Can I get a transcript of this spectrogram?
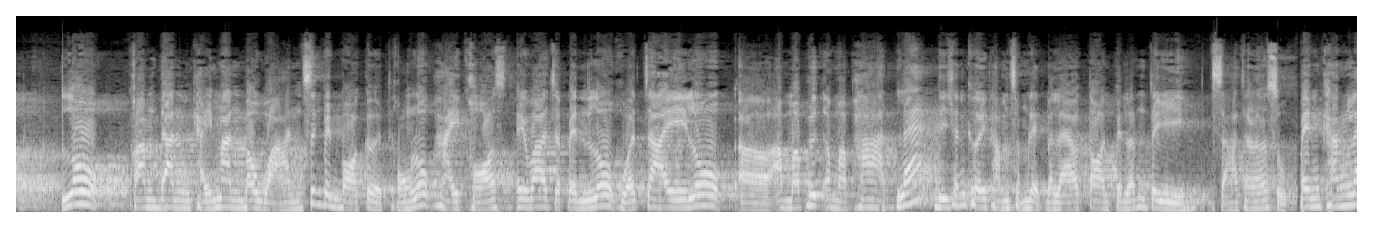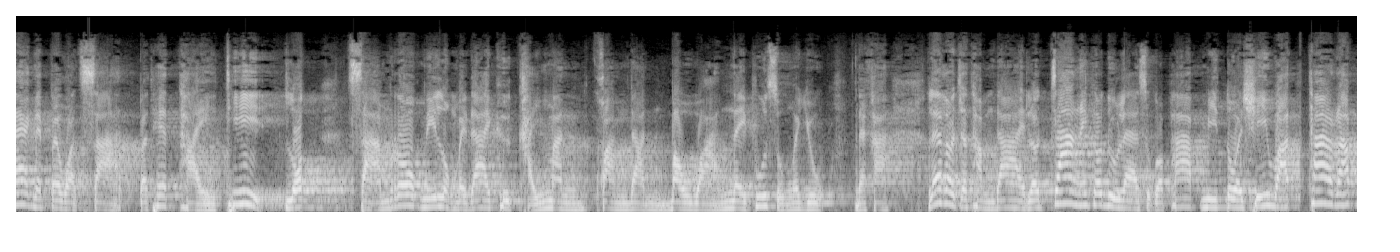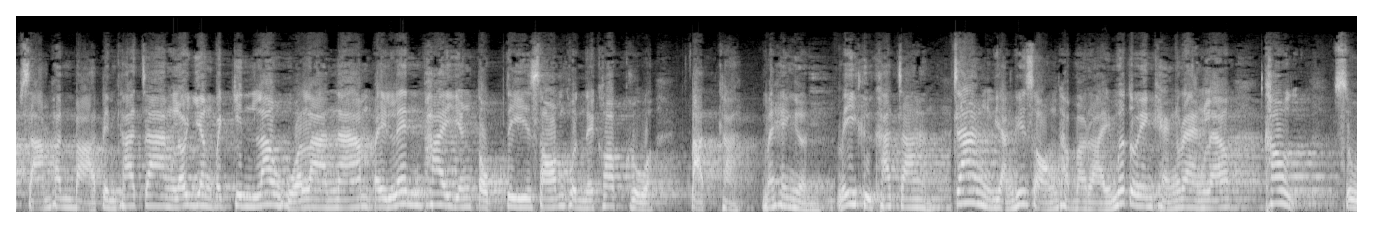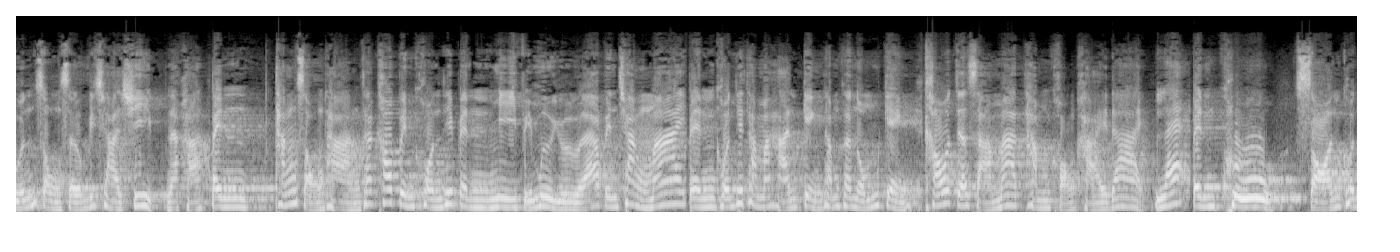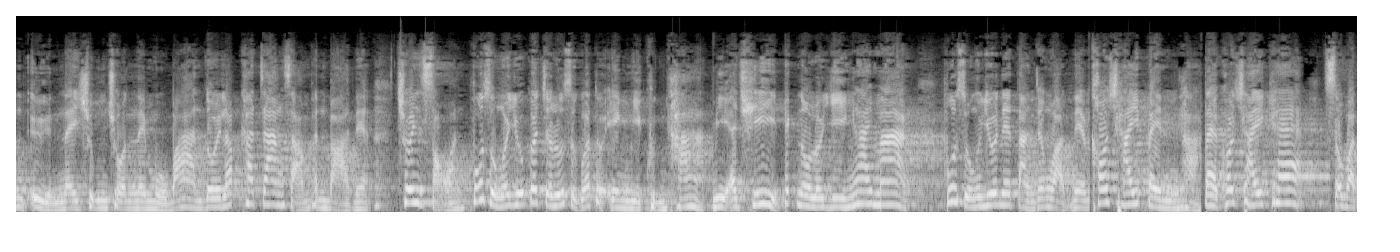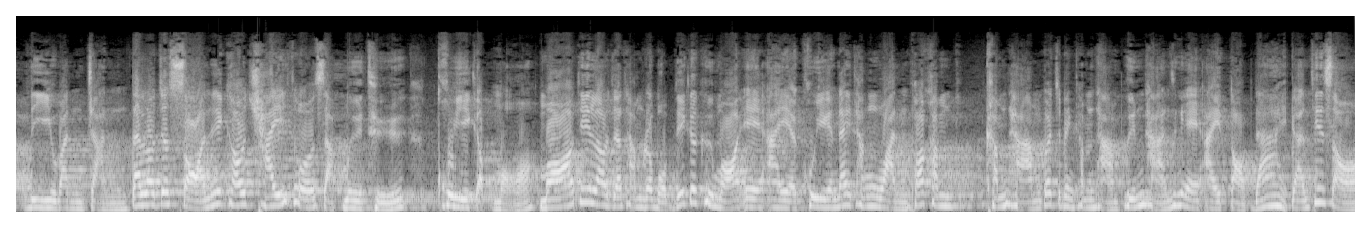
โรคความดันไขมันเบาหวาน ซึ่งเป็นบ่อเกิดของโรคไฮคอสไม่ว่าจะเป็นโรคหัวใจโรคอ,อ,อัมพฤกษ์อัมพาตและดิฉันเคยทำสำเร็จมาแล้วตอนเป็นรัฐมนตรีสาธารณสุข เป็นครั้งแรกในประวัติศาสตร์ประเทศไทยที่ลด 3โรคนี้ลงไปได้คือไขมันความดัน เบาหวานในผู้สูงอายุนะคะ และเราจะทำได้เราจ้างให้เขาดูแลสุขภาพ มีตัวชี้วัด ถ้ารับ 3,000 บาทเป็นค่าจ้าง แล้วยังไปกินเหล้าหัวลาน้ำไปเล่นไพ่ยังตบตีซ้อมคนในครอบครัวตัดค่ะ ไม่ให้เงิน นี่คือค่าจ้าง จ้างอย่างที่สองทำอะไร เมื่อตัวเองแข็งแรงแล้วเข้า ศูนย์ส่งเสริมวิชาชีพนะคะ เป็นทั้งสองทาง ถ้าเขาเป็นคนที่เป็นมีฝีมืออยู่แล้วเป็นช่างไม้ เป็นคนที่ทำอาหารเก่งทำขนมเก่ง เขาจะสามารถทำของขายได้ และเป็นครูสอนคนอื่นในชุมชนในหมู่บ้าน โดยรับค่าจ้าง 3,000 บาทเนี่ยช่วยสอน ผู้สูงอายุก็จะรู้สึกว่าตัวเองมีคุณค่า มีอาชีพ เทคโนโลยีง่ายมาก ผู้สูงอายุในต่างจังหวัดเนี่ยเขาใช้เป็นค่ะ แต่เขาใช้แค่สวัสดีวันจันทร์ แต่เราจะสอนให้เขาใช้โทรศัพท์มือถือ คุยกับหมอ หมอที่เราจะทำระบบนี้ก็คือหมอ AI อะคุยกันได้ทั้งวัน เพราะคำคำถามก็จะเป็นคำถามพื้นฐานซึ่ง AI ตอบได้การที่สอง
